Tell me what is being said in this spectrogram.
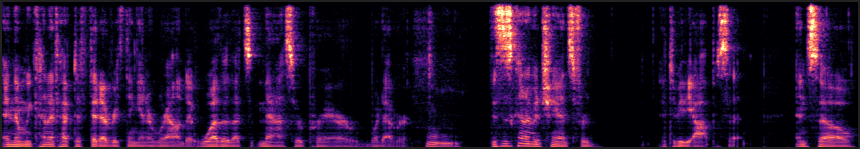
and then we kind of have to fit everything in around it whether that's mass or prayer or whatever. This is kind of a chance for it to be the opposite. And so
